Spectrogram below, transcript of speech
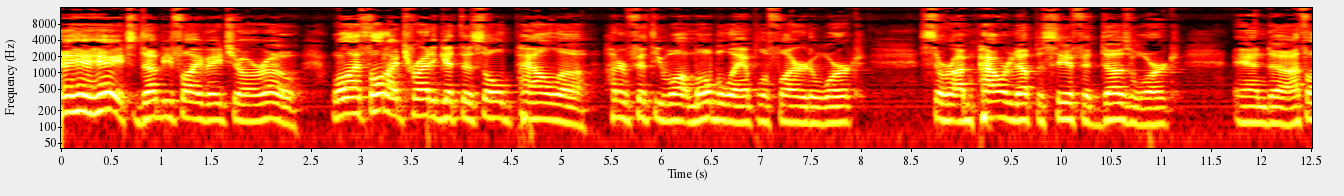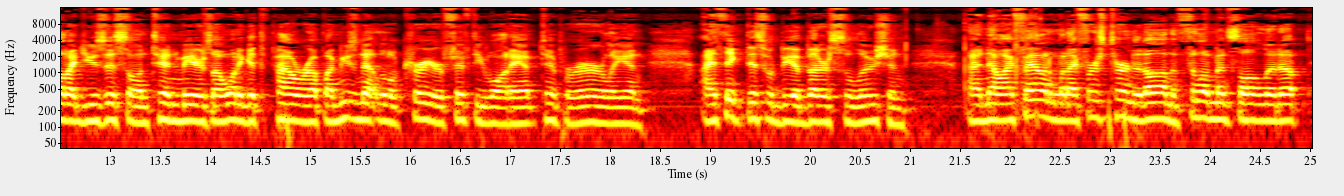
Hey, hey, hey, it's W5HRO. Well, I thought I'd try to get this old PAL uh, 150 watt mobile amplifier to work. So I'm powered it up to see if it does work. And uh, I thought I'd use this on 10 meters. I want to get the power up. I'm using that little Courier 50 watt amp temporarily, and I think this would be a better solution. Uh, now I found when I first turned it on, the filaments all lit up.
